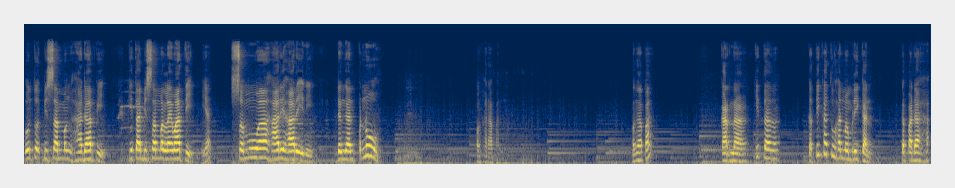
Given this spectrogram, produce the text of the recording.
untuk bisa menghadapi kita bisa melewati ya semua hari-hari ini dengan penuh pengharapan. Mengapa? Karena kita ketika Tuhan memberikan kepada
